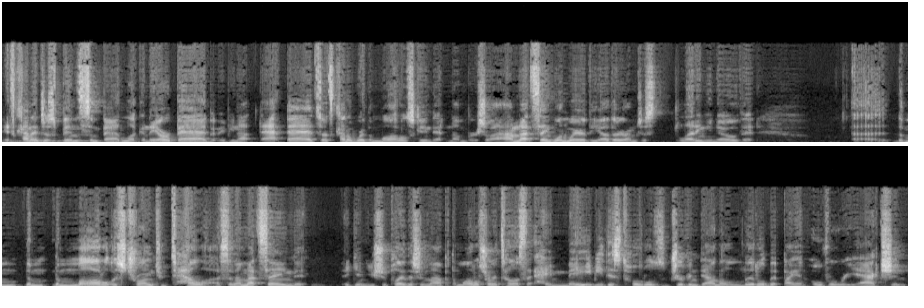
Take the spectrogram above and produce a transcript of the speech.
it's kind of just been some bad luck. And they are bad, but maybe not that bad. So that's kind of where the model's getting that number. So I'm not saying one way or the other. I'm just letting you know that uh, the, the, the model is trying to tell us, and I'm not saying that, again, you should play this or not, but the model's trying to tell us that, hey, maybe this total's driven down a little bit by an overreaction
